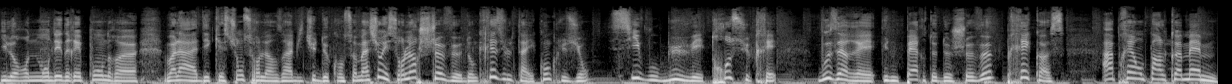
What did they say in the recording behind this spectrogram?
Ils leur ont demandé de répondre euh, voilà, à des questions sur leurs habitudes de consommation et sur leurs cheveux. Donc résultat et conclusion, si vous buvez trop sucré, vous aurez une perte de cheveux précoce. Après, on parle quand même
